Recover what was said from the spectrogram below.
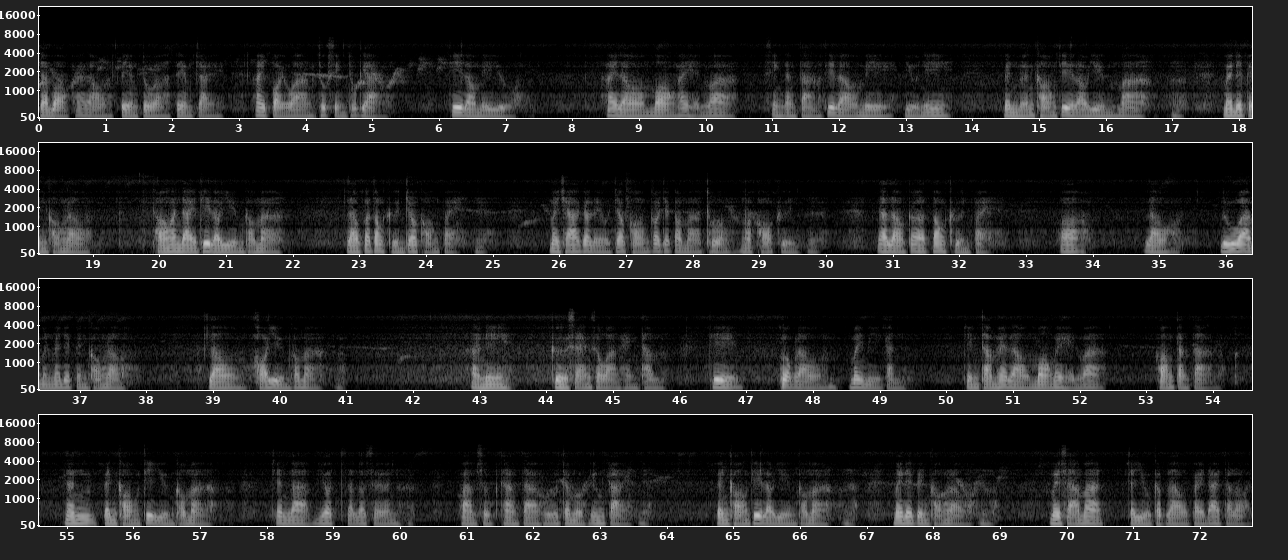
จะบอกให้เราเตรียมตัวเตรียมใจให้ปล่อยวางทุกสิ่งทุกอย่าง ที่เรามีอยู่ ให้เรามองให้เห็นว่าสิ่งต่างๆ ที่เรามีอยู่นี้ เป็นเหมือนของที่เรายืมมา ไม่ได้เป็นของเรา ของอันใดที่เรายืมเขามา เราก็ต้องคืนเจ้าของไป ไม่ช้าก็เร็ว เจ้าของก็จะก็มาทวงมาขอคืน แล้วเราก็ต้องคืนไป เพราะเรารู้ว่ามันไม่ได้เป็นของเรา เราขอยืมเขามา อันนี้คือแสงสว่างแห่งธรรม ที่พวกเราไม่มีกัน จึงทำให้เรามองไม่เห็นว่า ของต่างๆ นั้นเป็นของที่ยืมเขามา เช่นลาบยศสรรเสริญ ความสุขทางตาหูจมูกลิ้นกาย เป็นของที่เรายืมเขามา ไม่ได้เป็นของเรา ไม่สามารถจะอยู่กับเราไปได้ตลอด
